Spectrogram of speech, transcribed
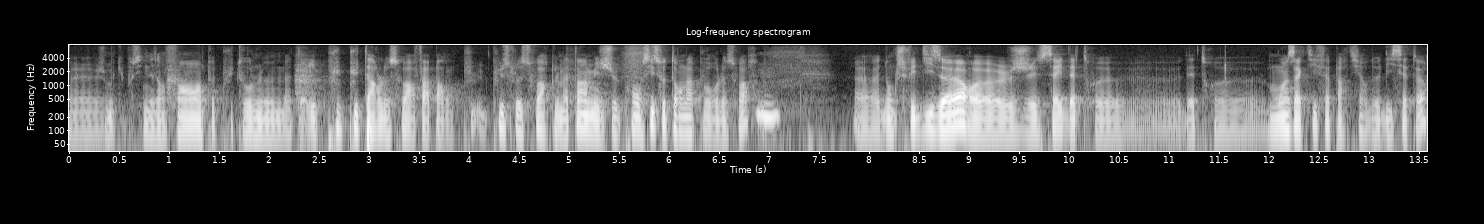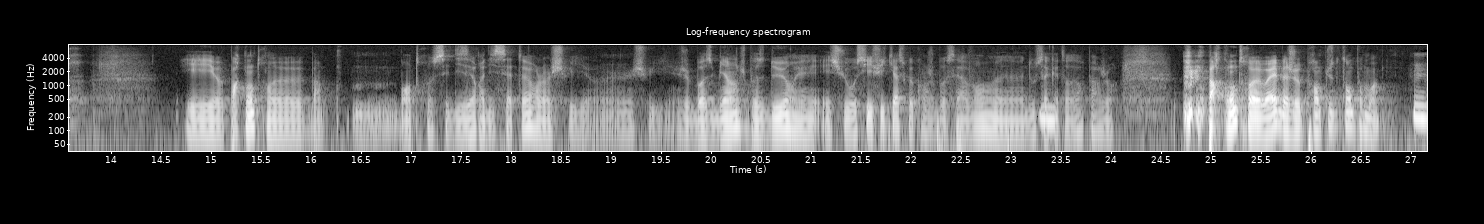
Euh, je m'occupe aussi de mes enfants un peu plus tôt le matin et plus, plus tard le soir, enfin pardon, plus, plus le soir que le matin, mais je prends aussi ce temps-là pour le soir. Mhm. Euh, donc je fais 10 heures, euh, j'essaye d'être euh, moins actif à partir de 17 heures. Et par contre, ben, mm, entre ces 10 heures et 17 heures, là, je, suis, je, suis, je bosse bien, je bosse dur et, et je suis aussi efficace que quand je bossais avant, euh, 12 à Mm. 14 heures par jour. par contre, ouais, ben, je prends plus de temps pour moi. Mm.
